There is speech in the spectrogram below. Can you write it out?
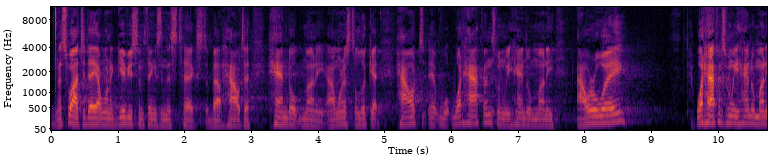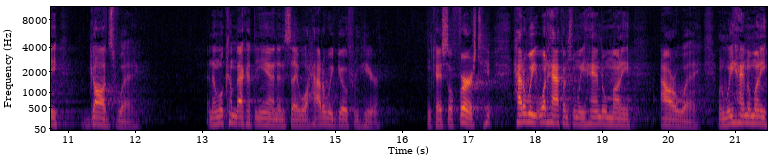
And that's why today I want to give you some things in this text about how to handle money. I want us to look at how to, at what happens when we handle money our way, what happens when we handle money God's way. And then we'll come back at the end and say, well, how do we go from here? Okay, so first, how do we, what happens when we handle money our way? When we handle money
